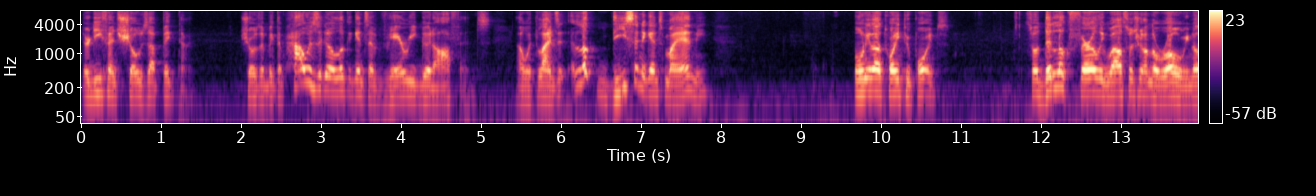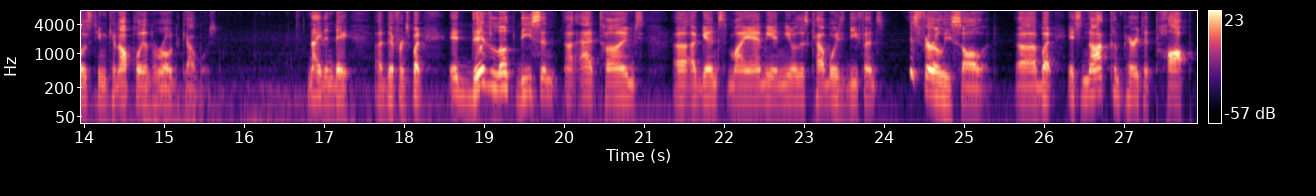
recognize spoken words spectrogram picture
their defense shows up big time, shows up big time. How is it going to look against a very good offense uh, with lines? It looked decent against Miami. Only allowed 22 points. So it did look fairly well, especially on the road. We know this team cannot play on the road, the Cowboys. Night and day uh, difference. But it did look decent uh, at times. uh, against Miami, and you know this Cowboys defense is fairly solid, uh, but it's not compared to top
